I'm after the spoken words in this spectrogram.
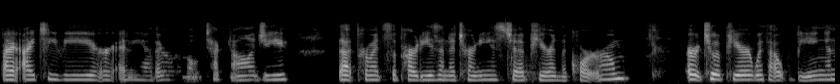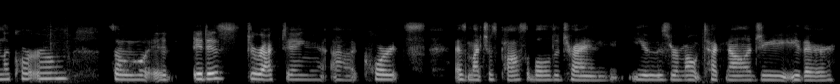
by ITV or any other remote technology that permits the parties and attorneys to appear in the courtroom or to appear without being in the courtroom. So it, it is directing uh, courts as much as possible to try and use remote technology, either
